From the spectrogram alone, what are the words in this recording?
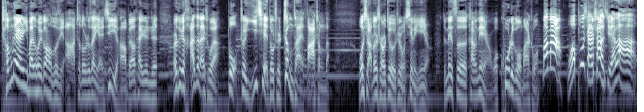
成年人一般都会告诉自己啊，这都是在演戏哈，不要太认真。而对于孩子来说呀，不，这一切都是正在发生的。我小的时候就有这种心理阴影，就那次看完电影，我哭着跟我妈说：“妈妈，我不想上学了。”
